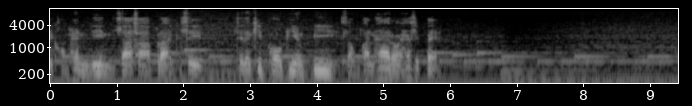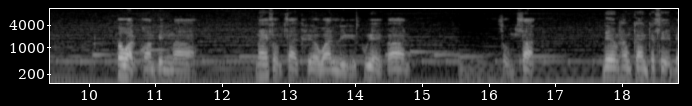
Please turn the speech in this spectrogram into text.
ตรของแผ่นดิน สาขาปราชญ์เกษตร เศรษฐกิจพอเพียงปี 2558 ประวัติความเป็นมา นายสมศักดิ์เครือวันหรือผู้ใหญ่บ้าน สมศักดิ์เดิมทำการเกษตรแบ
